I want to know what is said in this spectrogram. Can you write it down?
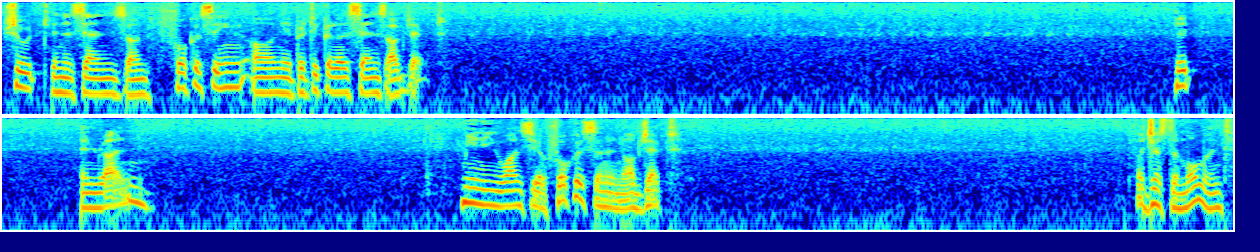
Shoot in a sense on focusing on a particular sense object. Hit and run meaning once you're focused on an object for just a moment,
